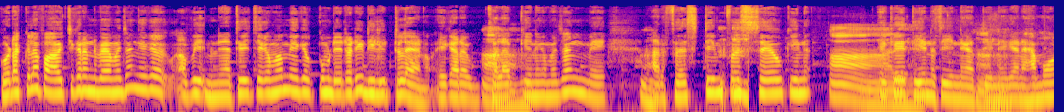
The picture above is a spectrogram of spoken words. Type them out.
කොඩක් කලා පාච්චි කරන්න බෑමචන් එක අපි නැතිවිච්චකම මේ ඔක්කුම ඩේට ඩිලිට්ල යන ඒකර කලබ් කියනක මචන් මේ අර ෆස්ටීම් ෆස් සයව් කියන එක තියෙන තියන ගත්තියන ගැන හැමෝ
